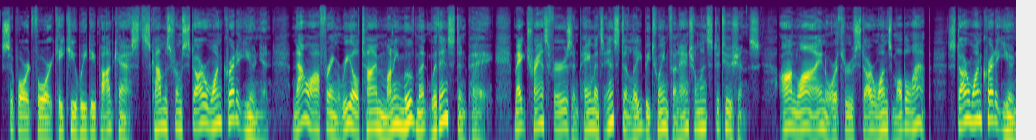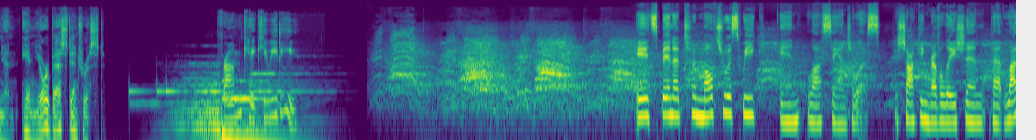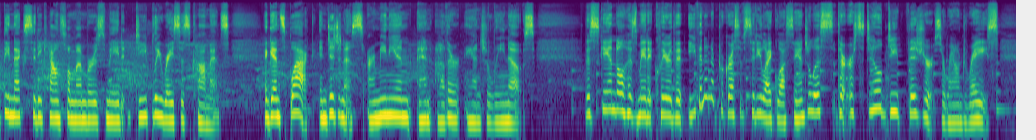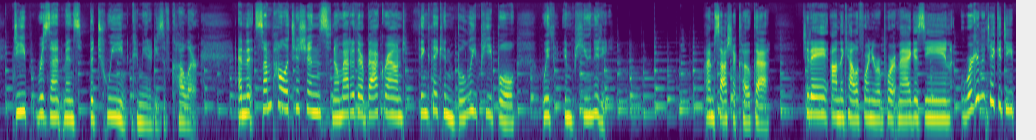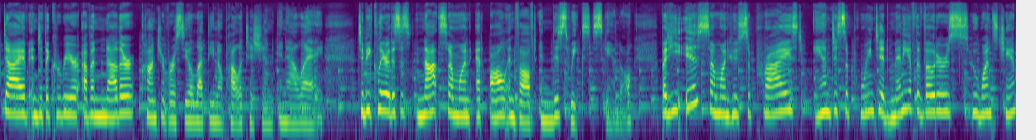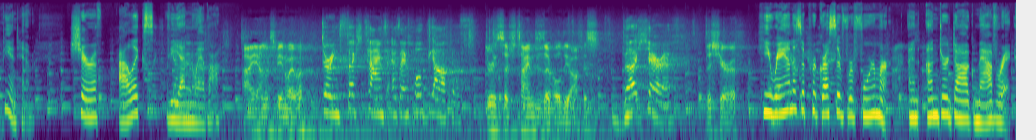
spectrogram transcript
Support for KQED podcasts comes from Star One Credit Union, now offering real-time money movement with Instant Pay. Make transfers and payments instantly between financial institutions, online or through Star One's mobile app. Star One Credit Union, in your best interest. From KQED. It's been a tumultuous week in Los Angeles the shocking revelation that Latinx city council members made deeply racist comments against Black, Indigenous, Armenian, and other Angelenos. The scandal has made it clear that even in a progressive city like Los Angeles, there are still deep fissures around race, deep resentments between communities of color, and that some politicians, no matter their background, think they can bully people with impunity. I'm Sasha Khokha. Today on the California Report magazine, we're going to take a deep dive into the career of another controversial Latino politician in LA. To be clear, this is not someone at all involved in this week's scandal, but he is someone who surprised and disappointed many of the voters who once championed him Sheriff Alex Villanueva. I, Alex Villanueva. During such times as I hold the office. During such times as I hold the office. The sheriff. The sheriff he ran as a progressive reformer, an underdog maverick.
